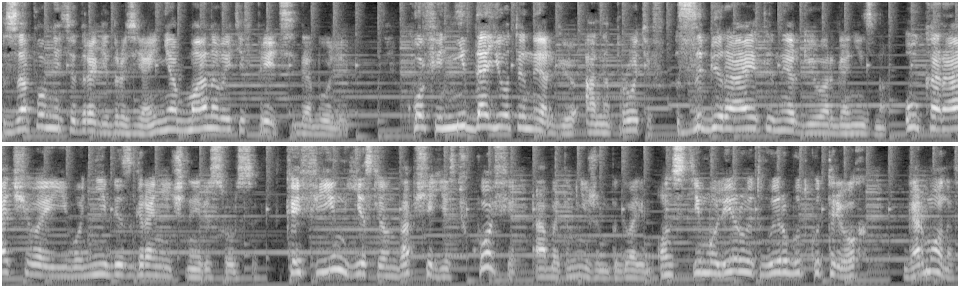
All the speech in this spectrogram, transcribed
Запомните, дорогие друзья, и не обманывайте впредь себя более. Кофе не дает энергию, а напротив, забирает энергию организма, укорачивая его не безграничные ресурсы. Кофеин, если он вообще есть в кофе, об этом ниже мы поговорим, он стимулирует выработку трех гормонов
